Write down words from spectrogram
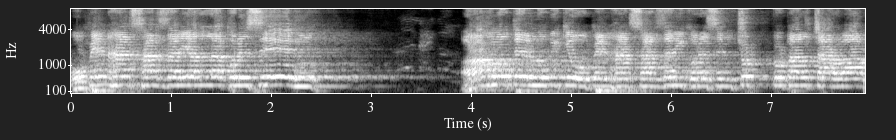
ওপেন হার্ট সার্জারি আল্লাহ করেছেন। রহমতের নবীকে ওপেন হার্ট সার্জারি করেছেন টোটাল চারবার।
